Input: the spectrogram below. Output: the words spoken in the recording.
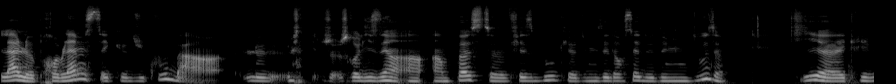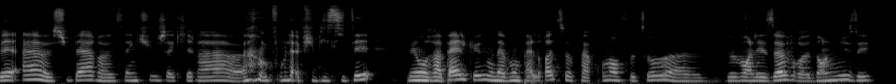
Là, le problème, c'est que du coup, bah, le, je, relisais un, post euh, Facebook du musée d'Orsay de 2012 qui euh, écrivait Ah, super, thank you Shakira pour la publicité, mais on rappelle que nous n'avons pas le droit de se faire prendre en photo devant les œuvres dans le musée.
